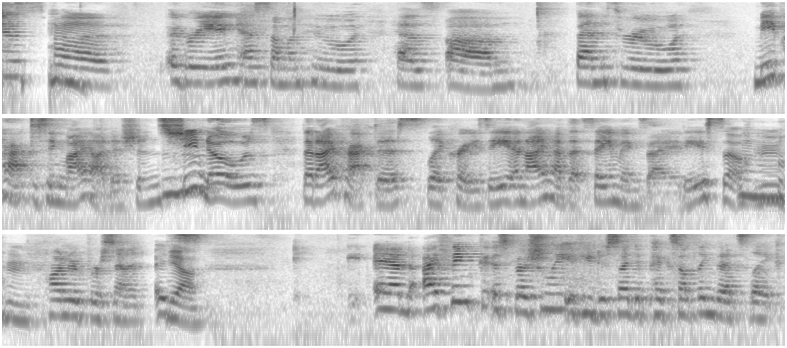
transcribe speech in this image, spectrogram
is uh, agreeing as someone who has um, been through me practicing my auditions. She Mm-hmm. knows that I practice like crazy, and I have that same anxiety. So Hundred percent. It's, Yeah. And I think especially if you decide to pick something that's like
